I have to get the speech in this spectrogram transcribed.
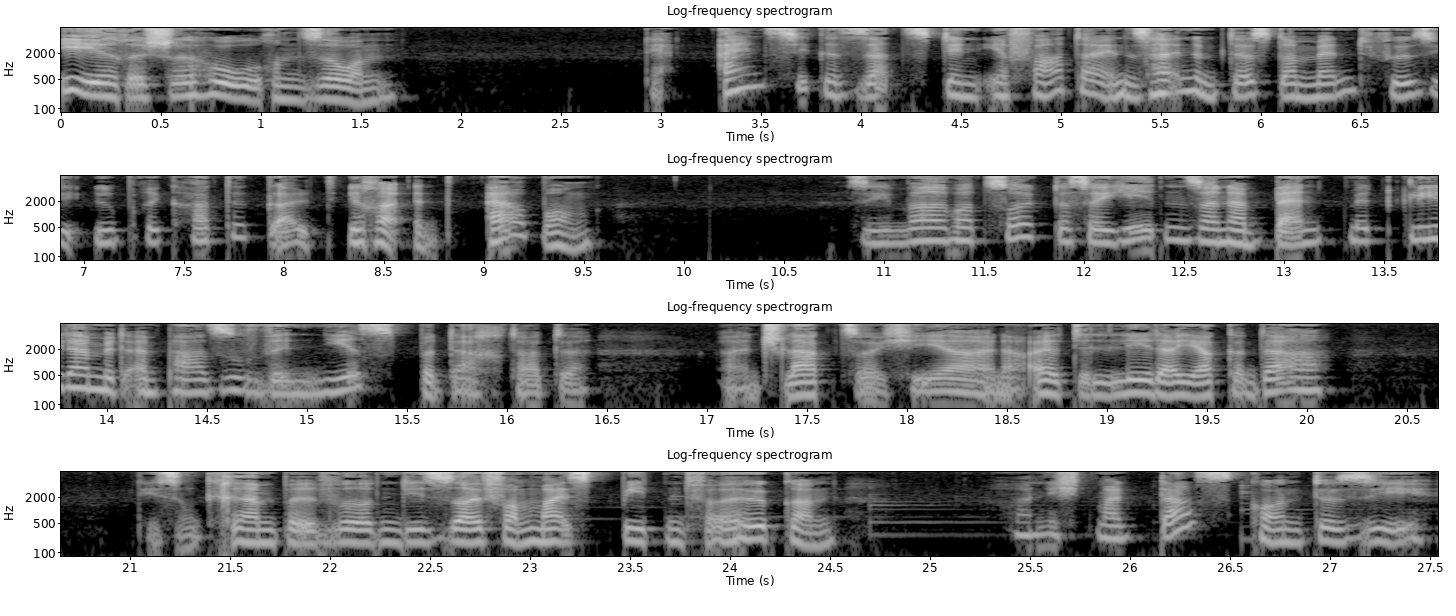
irische Hurensohn. Der einzige Satz, den ihr Vater in seinem Testament für sie übrig hatte, galt ihrer Enterbung. Sie war überzeugt, dass er jeden seiner Bandmitglieder mit ein paar Souvenirs bedacht hatte. Ein Schlagzeug hier, eine alte Lederjacke da. Diesen Krempel würden die Säufer meistbietend verhökern. Aber nicht mal das konnte sie.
